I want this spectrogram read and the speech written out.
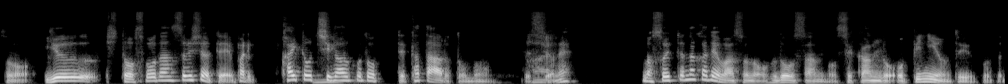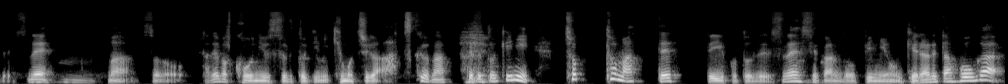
その、言う人、相談する人によって、やっぱり回答違うことって多々あると思うんですよね。まあそういった中では、その不動産のセカンドオピニオンということでですね。うんまあ、その、例えば購入するときに気持ちが熱くなってるときに、ちょっと待ってっていうことでですね、セカンドオピニオンを受けられた方が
